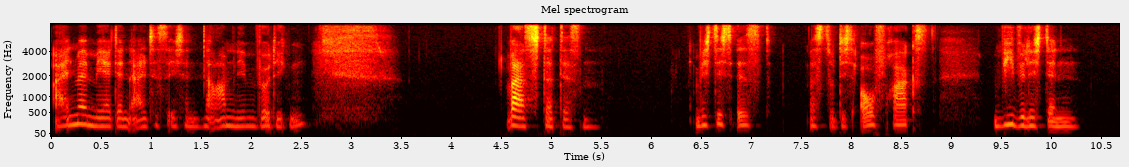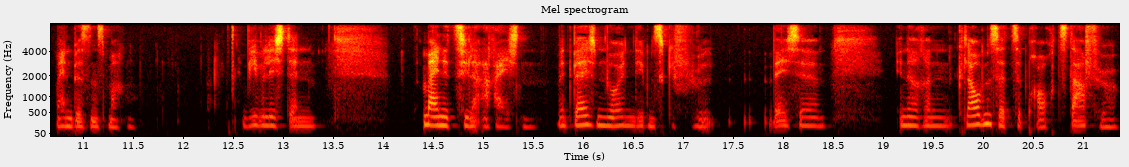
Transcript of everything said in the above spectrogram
Einmal mehr dein altes Ich in den Arm nehmen, würdigen. Was stattdessen? Wichtig ist, dass du dich auffragst, wie will ich denn mein Business machen? Wie will ich denn meine Ziele erreichen? Mit welchem neuen Lebensgefühl? welche inneren Glaubenssätze braucht es dafür?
